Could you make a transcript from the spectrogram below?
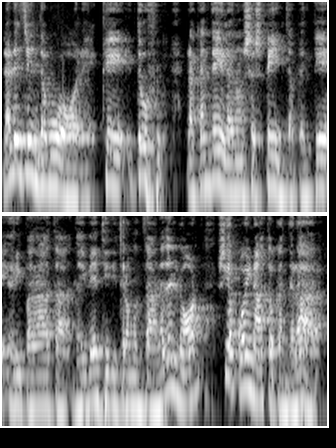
La leggenda vuole che dove la candela non si è spenta perché riparata dai venti di tramontana del nord, sia poi nato Candelara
